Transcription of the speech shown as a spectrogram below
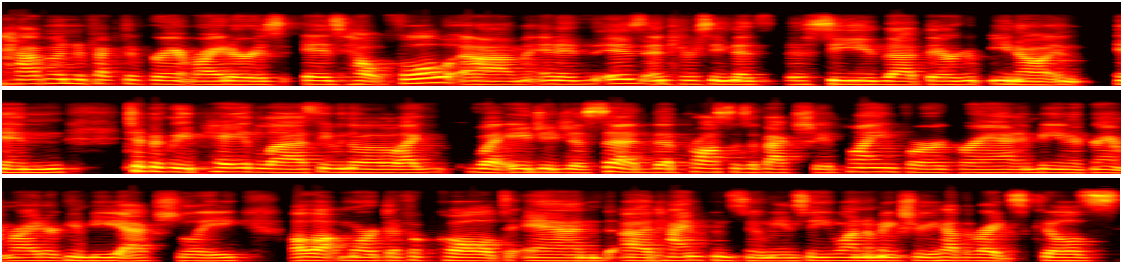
have an effective grant writer is is helpful. Um, and it is interesting to, to, see that they're you know in, in, typically paid less even though like what aj just said the process of actually applying for a grant and being a grant writer can be actually a lot more difficult and uh, time consuming. So you want to make sure you have the right skills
